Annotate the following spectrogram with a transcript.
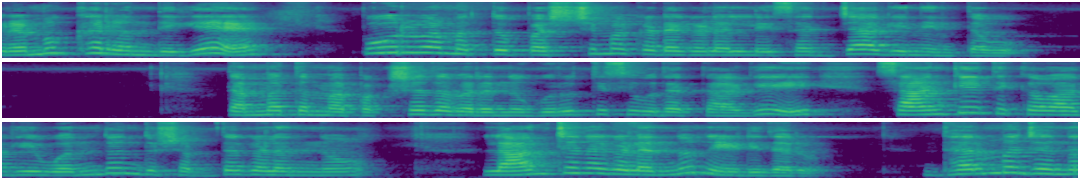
ಪ್ರಮುಖರೊಂದಿಗೆ ಪೂರ್ವ ಮತ್ತು ಪಶ್ಚಿಮ ಕಡೆಗಳಲ್ಲಿ ಸಜ್ಜಾಗಿ ನಿಂತವು. ತಮ್ಮ ತಮ್ಮ ಪಕ್ಷದವರನ್ನು ಗುರುತಿಸುವುದಕ್ಕಾಗಿ ಸಾಂಕೇತಿಕವಾಗಿ ಒಂದೊಂದು ಶಬ್ದಗಳನ್ನು, ಲಾಂಛನಗಳನ್ನು ನೀಡಿದರು. ಧರ್ಮಜನ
